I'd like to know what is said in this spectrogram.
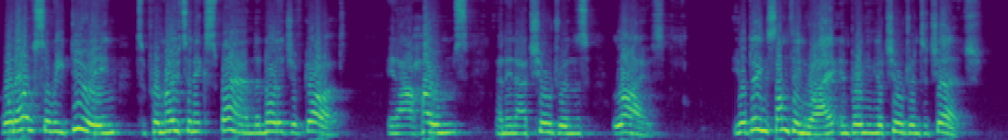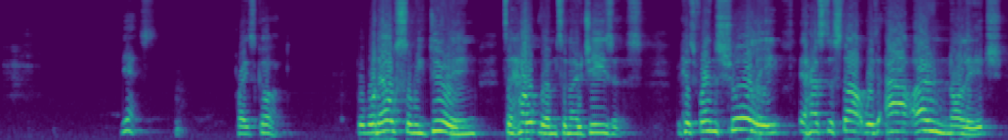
What else are we doing to promote and expand the knowledge of God in our homes and in our children's lives? You're doing something right in bringing your children to church. Yes. Praise God. But what else are we doing to help them to know Jesus? Because, friends, surely it has to start with our own knowledge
